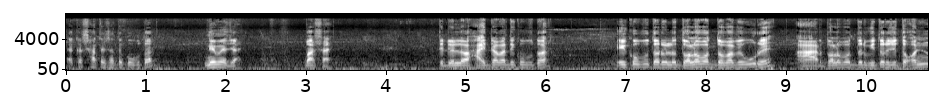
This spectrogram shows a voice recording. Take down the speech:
একটা সাথে সাথে কবুতর নেমে যায়। বাসায়। এটা হলো হায়দ্রাবাদি কবুতর। এই কবুতর হলো দলবদ্ধভাবে উড়ে, আর দলবদ্ধর ভিতরে যদি অন্য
